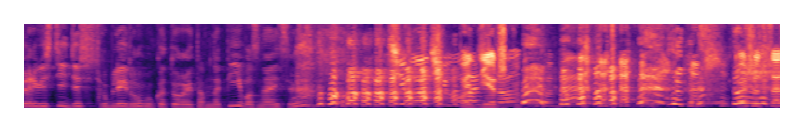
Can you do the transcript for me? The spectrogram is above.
перевести 10 рублей другу, который там на пиво, знаете. Чего, чего? Поддержка. Кажется,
